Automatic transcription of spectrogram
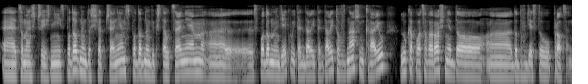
e, co mężczyźni, z podobnym doświadczeniem, z podobnym wykształceniem, w podobnym wieku itd., tak itd., tak to w naszym kraju luka płacowa rośnie do, do 20%.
